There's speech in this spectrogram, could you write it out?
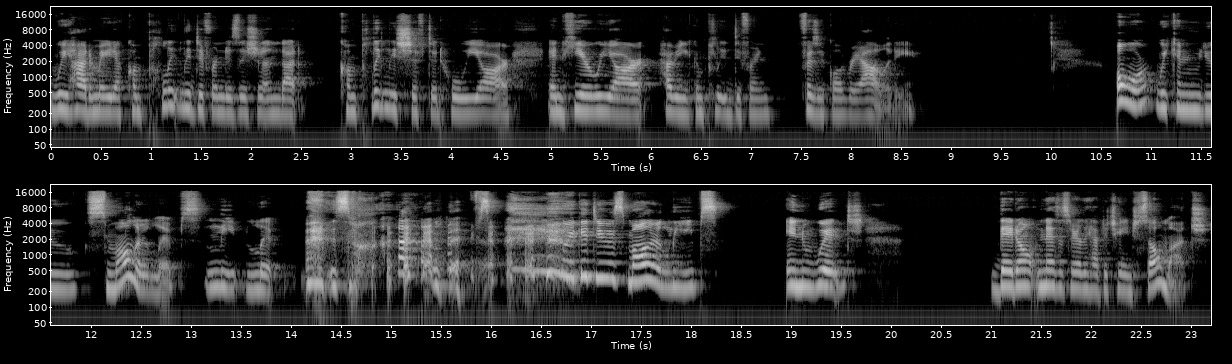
we had made a completely different decision that completely shifted who we are. And here we are having a completely different physical reality. Or we can do smaller lips leap lip lips. We could do smaller leaps in which they don't necessarily have to change so much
